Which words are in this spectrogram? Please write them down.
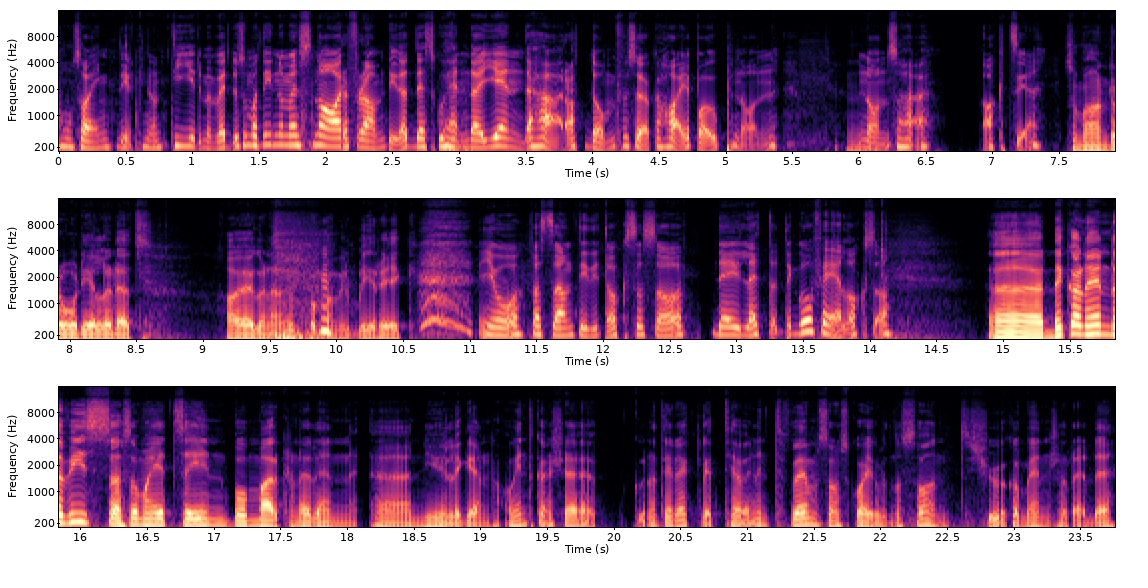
hon sa inte riktigt någon tid, men vet du, som att inom en snar framtid att det skulle Mm. hända igen det här, att de försöker hypa upp någon, Mm. någon så här aktie. Så med andra ord gäller det att ha ögonen upp om man vill bli rik. Jo, fast samtidigt också så det är ju lätt att det går fel också. Eh, det kan hända vissa som har gett sig in på marknaden eh, nyligen och inte kanske kunnat tillräckligt. Jag vet inte vem som skulle ha gjort något sånt. Sjuka människor är det.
